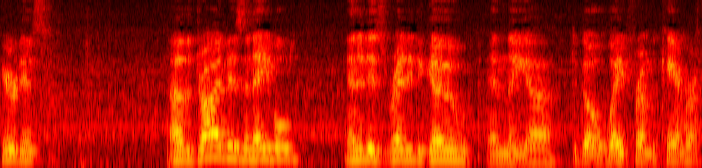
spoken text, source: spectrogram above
here it is. Uh, the drive is enabled and it is ready to go in the uh, to go away from the camera.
